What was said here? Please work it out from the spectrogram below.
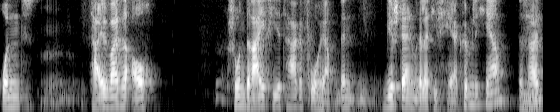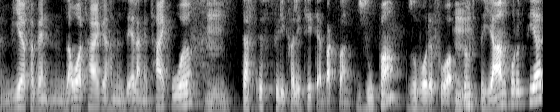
Und teilweise auch schon drei, vier Tage vorher. Denn wir stellen relativ herkömmlich her. Das Mhm. heißt, wir verwenden Sauerteige, haben eine sehr lange Teigruhe. Das ist für die Qualität der Backwaren super. So wurde vor Mhm. 50 Jahren produziert.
